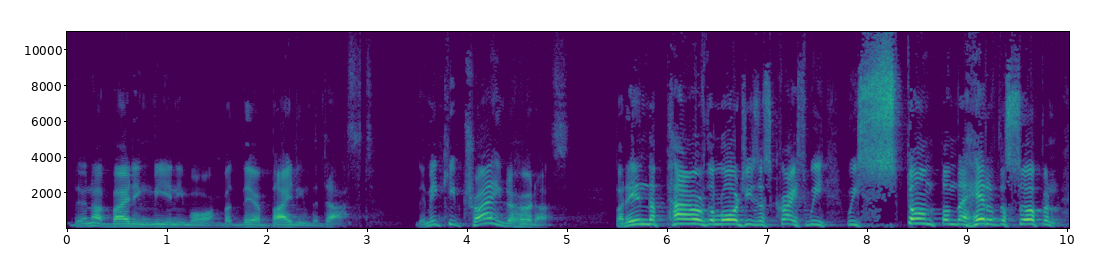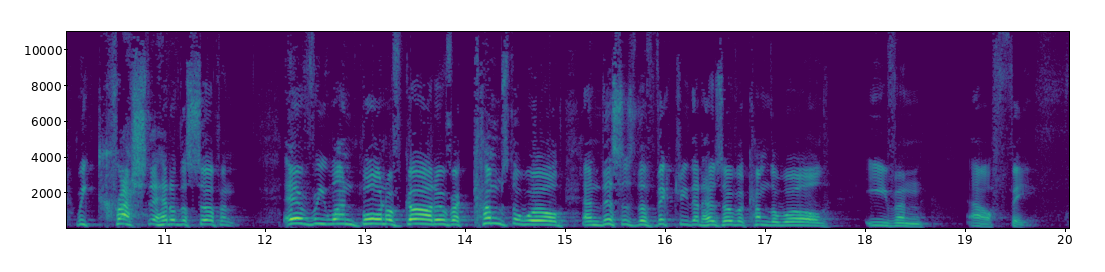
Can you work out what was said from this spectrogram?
they're not biting me anymore, but they're biting the dust. They may keep trying to hurt us. But in the power of the Lord Jesus Christ, we, we stomp on the head of the serpent. We crush the head of the serpent. Everyone born of God overcomes the world, and this is the victory that has overcome the world, even our faith.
